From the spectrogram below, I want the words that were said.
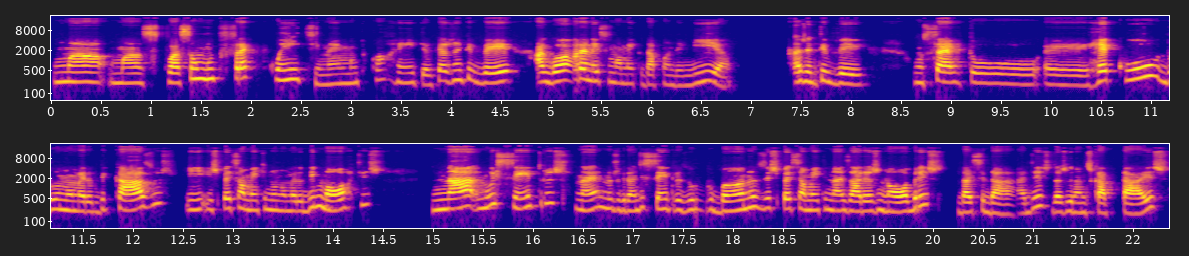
uma, uma situação muito frequente, né, muito corrente. O que a gente vê agora, nesse momento da pandemia, a gente vê um certo é, recuo do número de casos, e especialmente no número de mortes, na, nos centros, né, nos grandes centros urbanos, especialmente nas áreas nobres das cidades, das grandes capitais,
